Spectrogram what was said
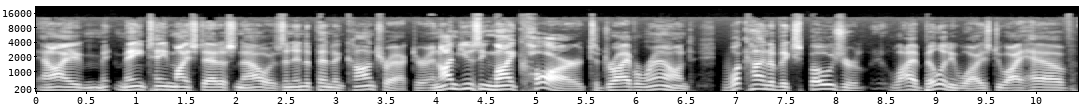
and I m- maintain my status now as an independent contractor and I'm using my car to drive around, what kind of exposure, liability wise, do I have?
